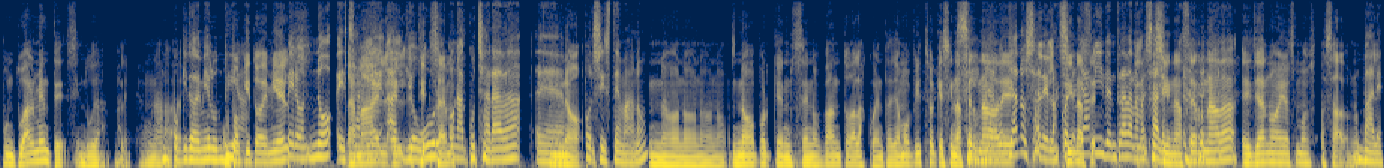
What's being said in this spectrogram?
Puntualmente, sin duda, ¿vale? Una- un poquito de miel un un día. poquito de miel. Pero no echarle Además, el- al yogur sabemos- una cucharada eh, No. por sistema, ¿no? No, no, no, no, no, porque se nos van todas las cuentas. Ya hemos visto que sin hacer Sí, nada ya, no- de... ya no salen las cosas, ya hacer- a mí de entrada no me sale. Sin hacer nada eh, ya no hemos pasado, ¿no? Vale.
